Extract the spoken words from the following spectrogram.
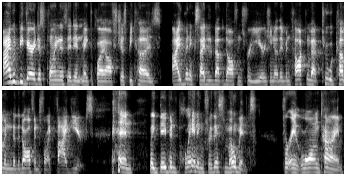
I would be very disappointed if they didn't make the playoffs, just because I've been excited about the Dolphins for years. You know, they've been talking about Tua coming to the Dolphins for like five years. And like they've been planning for this moment for a long time.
